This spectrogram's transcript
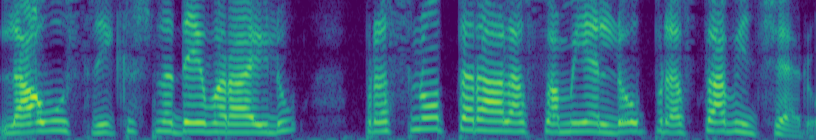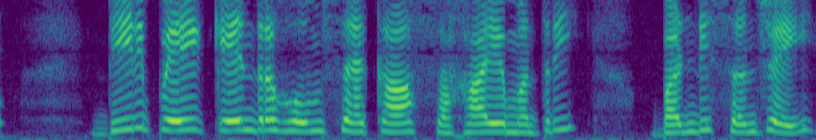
లావు శ్రీకృష్ణదేవరాయలు ప్రశ్నోత్తరాల సమయంలో ప్రస్తావించారు. దీనిపై కేంద్ర హోంశాఖ సహాయ మంత్రి బండి సంజయ్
